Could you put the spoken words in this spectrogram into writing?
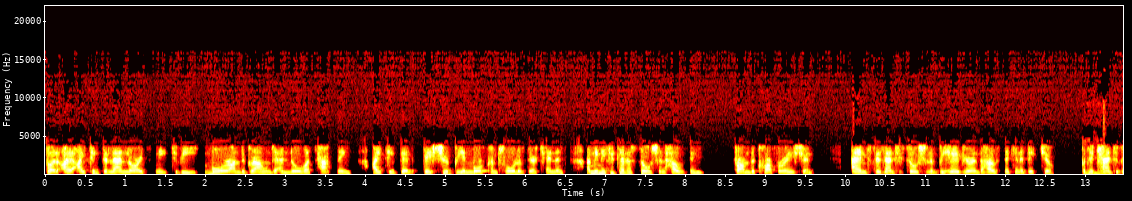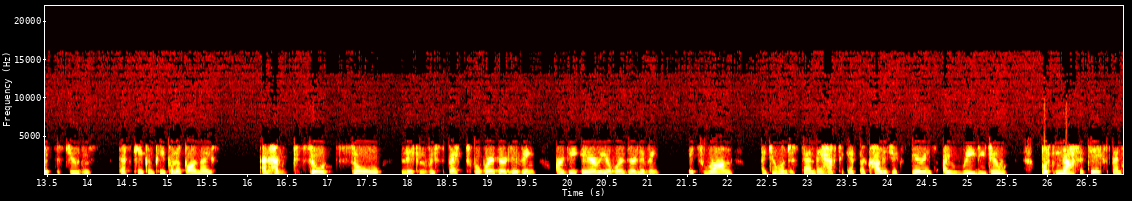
But I, I think the landlords need to be more on the ground and know what's happening. I think that they should be in more control of their tenants. I mean, if you get a social housing from the corporation and there's antisocial behaviour in the house, they can evict you, but mm-hmm. they can't evict the students. That's keeping people up all night and have so so little respect for where they're living or the area where they're living. It's wrong. I do understand they have to get their college experience. I really do, but not at the expense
